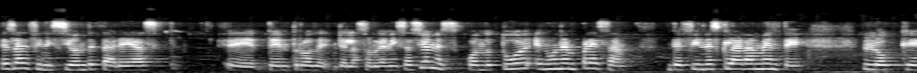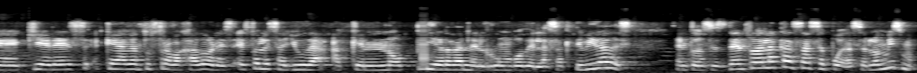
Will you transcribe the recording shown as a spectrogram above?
es la definición de tareas eh, dentro de, las organizaciones. Cuando tú en una empresa defines claramente lo que quieres que hagan tus trabajadores, esto les ayuda a que no pierdan el rumbo de las actividades. Entonces, dentro de la casa se puede hacer lo mismo.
